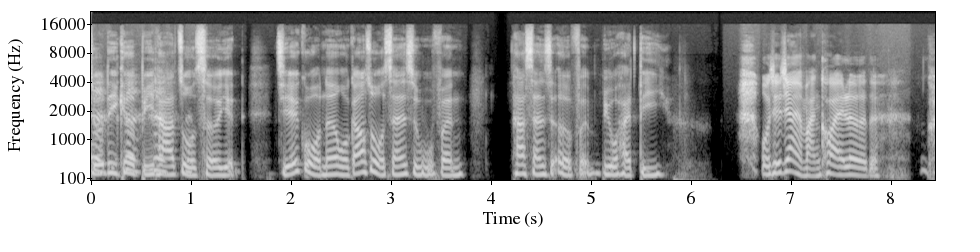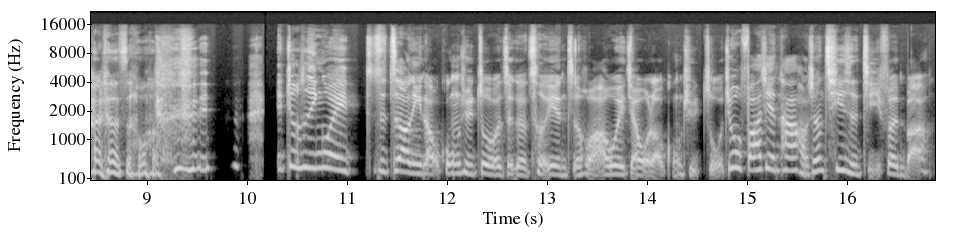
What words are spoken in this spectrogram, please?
就立刻逼他做测验。结果呢，我刚说我三十五分，他三十二分，比我还低。我觉得这样也蛮快乐的，快乐什么？就是因为是知道你老公去做了这个测验之后啊，我也叫我老公去做，就发现他好像七十几分吧，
